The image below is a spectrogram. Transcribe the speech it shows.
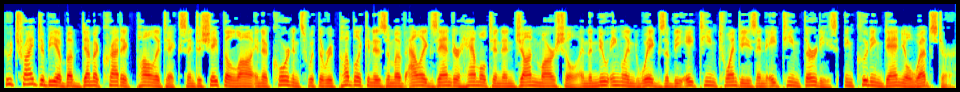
who tried to be above democratic politics and to shape the law in accordance with the republicanism of Alexander Hamilton and John Marshall and the New England Whigs of the 1820s and 1830s, including Daniel Webster.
